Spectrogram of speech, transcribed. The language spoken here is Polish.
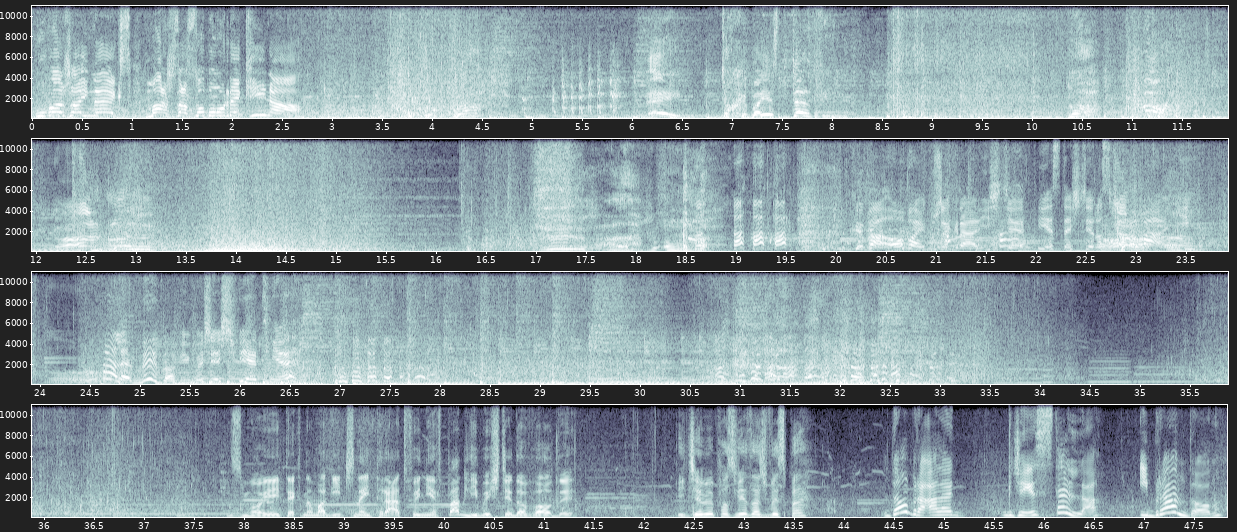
Uważaj, Nex! Masz za sobą rekina! Ej, to chyba jest delfin! Chyba obaj przegraliście. Jesteście rozczarowani. Ale my bawimy się świetnie. Mojej technomagicznej tratwy nie wpadlibyście do wody. Idziemy pozwiedzać wyspę? Dobra, ale gdzie jest Stella? I Brandon?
